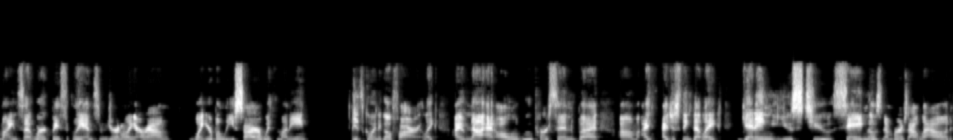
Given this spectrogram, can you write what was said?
mindset work basically and some journaling around what your beliefs are with money is going to go far. Like I'm not at all a woo person, but um, I I just think that like getting used to saying those numbers out loud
